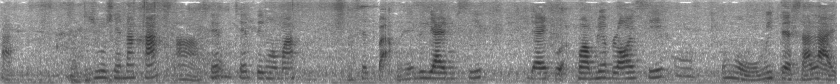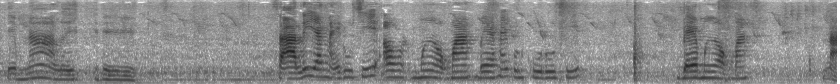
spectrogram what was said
ค่ะทิชชู่เช็ดนะคะ อ่า เช็ด เช็ดดึงออกมา เช็ดปากไหนดูยายดูซิยายตรวจความเรียบร้อยซิโอ้โห มีแต่สาหร่ายเต็มหน้าเลยสะอาดหรือยังไหนดูซิ เอามือออกมา แบให้คุณครูดูซิ แบมือออกมา ไหน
